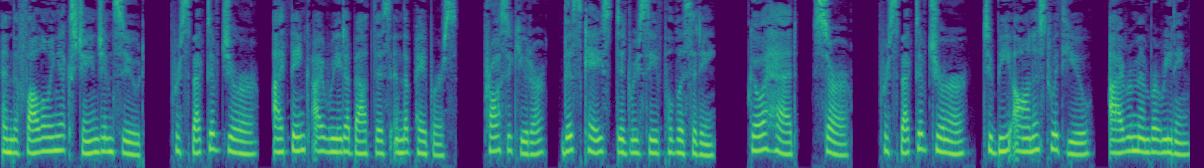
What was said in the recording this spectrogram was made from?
and the following exchange ensued. Prospective juror, I think I read about this in the papers. Prosecutor, this case did receive publicity. Go ahead, sir. Prospective juror, to be honest with you, I remember reading.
